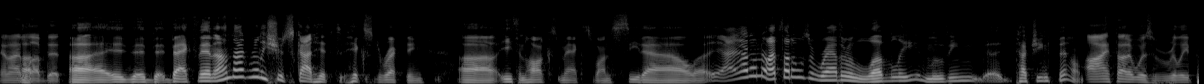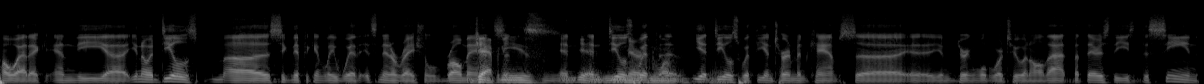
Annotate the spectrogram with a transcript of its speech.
and I uh, loved it. Uh, it- it- back then, I'm not really sure Scott Hicks, Hicks directing. Uh, Ethan Hawke's Max von Sydow. Uh, I, I don't know. I thought it was a rather lovely, moving, uh, touching film. I thought it was really poetic, and the uh, you know it deals uh, significantly with it's an interracial romance, and- Japanese and, yeah, and deals with American woman. yeah, it deals with the internment camps uh, in, during World War II and all that. But there's these the scene.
